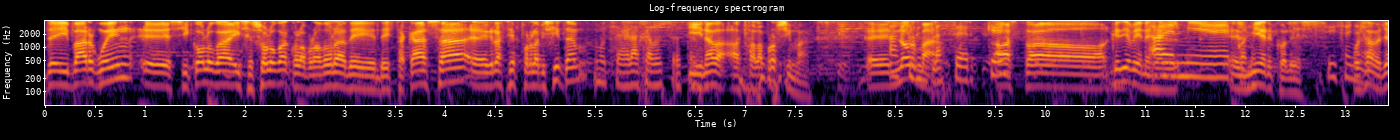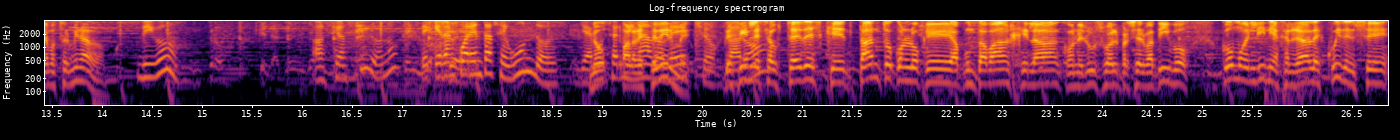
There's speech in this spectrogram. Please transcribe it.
de Ibarwen, eh, psicóloga y sesóloga, colaboradora de, de esta casa. Eh, gracias por la visita. Muchas gracias a vosotros. Y nada, hasta la próxima. Eh, Ha sido Norma, un placer. ¿Qué? hasta ¿qué día vienes? Ah, el miércoles. El miércoles. Sí, señor. Pues nada, ya hemos terminado. Digo, así ha sido, ¿no? Te quedan 40 segundos. Ya no, hemos terminado, para despedirme, de hecho. decirles Claro. a ustedes que tanto con lo que apuntaba Ángela, con el uso del preservativo, como en líneas generales, cuídense,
